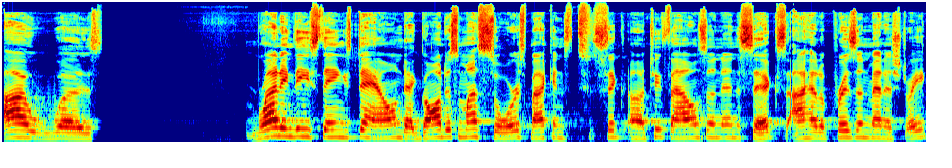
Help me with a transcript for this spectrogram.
I was writing these things down that God is my source. Back in uh, 2006, I had a prison ministry.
